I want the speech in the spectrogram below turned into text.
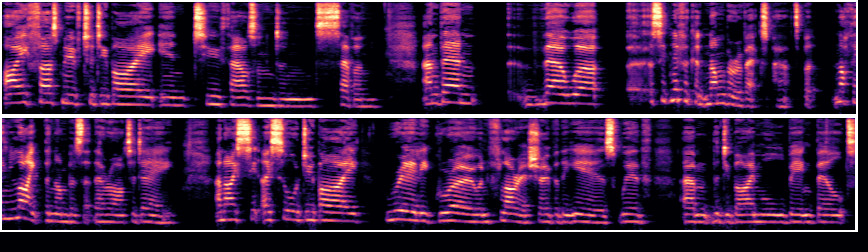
I first moved to Dubai in 2007, and then there were a significant number of expats, but nothing like the numbers that there are today. And I see, I saw Dubai really grow and flourish over the years with um, the Dubai Mall being built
